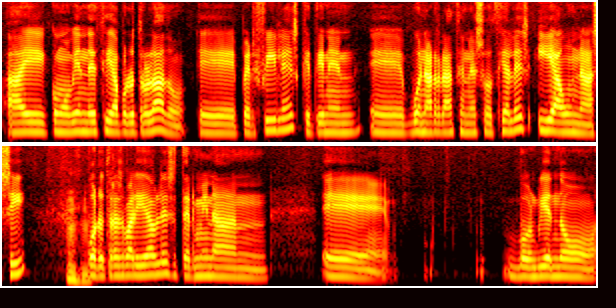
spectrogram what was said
hay, como bien decía, por otro lado, eh, perfiles que tienen eh, buenas relaciones sociales y aún así, por otras variables, se terminan eh, volviendo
